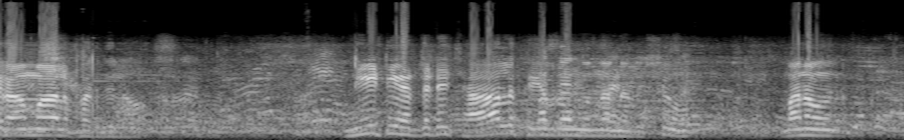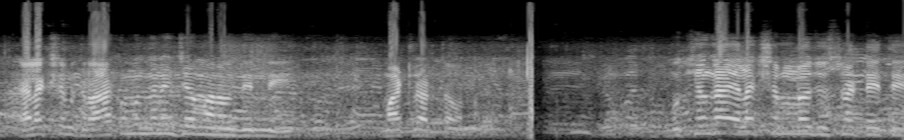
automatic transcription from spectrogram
గ్రామాల పరిధిలో నీటి ఎద్దడి చాలా తీవ్రంగా ఉందన్న విషయం మనం ఎలక్షన్కి రాకముందు నుంచే మనం దీన్ని మాట్లాడుతూ ఉన్నాం. ముఖ్యంగా ఎలక్షన్లో చూసినట్టయితే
